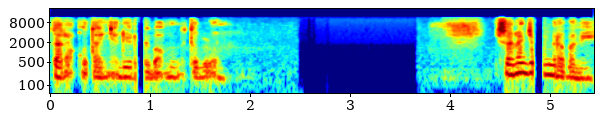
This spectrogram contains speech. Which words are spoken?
Ntar aku tanya dia udah bangun atau belum. Di sana jam berapa nih?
